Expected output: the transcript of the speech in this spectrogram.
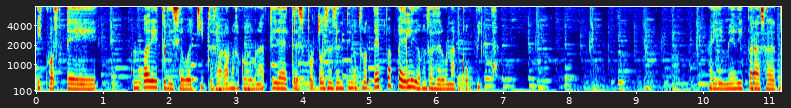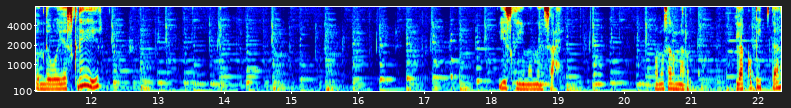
y corté un cuadrito y hice huequitos. Ahora vamos a coger una tira de 3 por 12 centímetros de papel y vamos a hacer una copita. Ahí me di para saber dónde voy a escribir. Y escribimos mensaje. Vamos a armar la copita,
